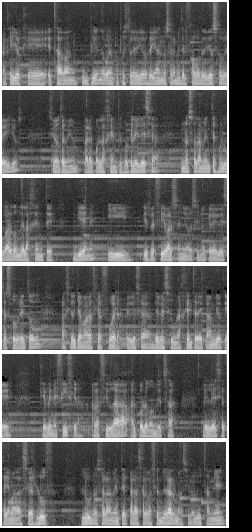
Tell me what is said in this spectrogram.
aquellos que estaban cumpliendo con el propósito de Dios veían no solamente el favor de Dios sobre ellos, sino también para con la gente, porque la iglesia no solamente es un lugar donde la gente viene y, recibe al Señor, sino que la iglesia sobre todo ha sido llamada hacia afuera. La iglesia debe ser un agente de cambio que, que beneficia a la ciudad, al pueblo donde está. La iglesia está llamada a ser luz, luz no solamente para salvación del alma, sino luz también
